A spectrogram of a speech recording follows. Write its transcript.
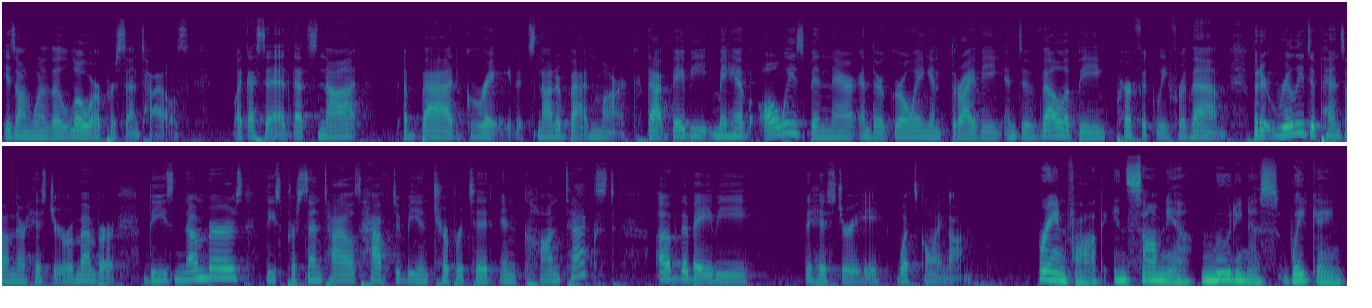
is on one of the lower percentiles. Like I said, that's not a bad grade. It's not a bad mark. That baby may have always been there and they're growing and thriving and developing perfectly for them. But it really depends on their history. Remember, these numbers, these percentiles have to be interpreted in context of the baby the history, what's going on. Brain fog, insomnia, moodiness, weight gain.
